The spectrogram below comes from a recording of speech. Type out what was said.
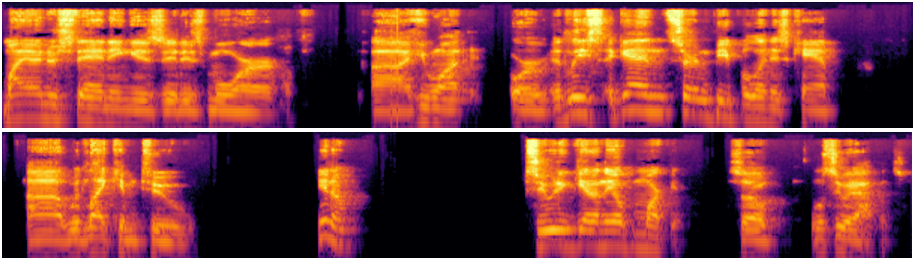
My understanding is it is more uh, he want or at least again certain people in his camp uh, would like him to, you know, see what he can get on the open market So we'll see what happens.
